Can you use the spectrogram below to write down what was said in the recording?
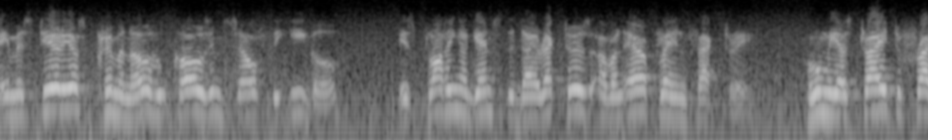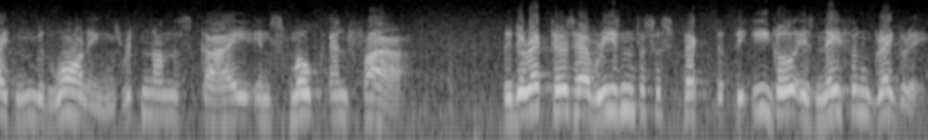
a mysterious criminal who calls himself the Eagle is plotting against the directors of an airplane factory, whom he has tried to frighten with warnings written on the sky in smoke and fire. The directors have reason to suspect that the Eagle is Nathan Gregory,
